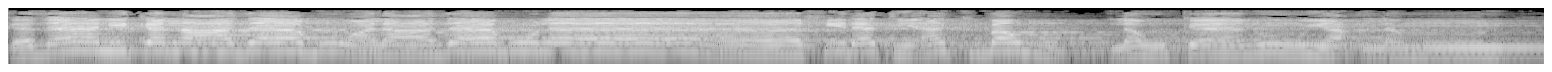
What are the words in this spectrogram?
كذلك العذاب والعذاب الآخرة أكبر لو كانوا يعلمون.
